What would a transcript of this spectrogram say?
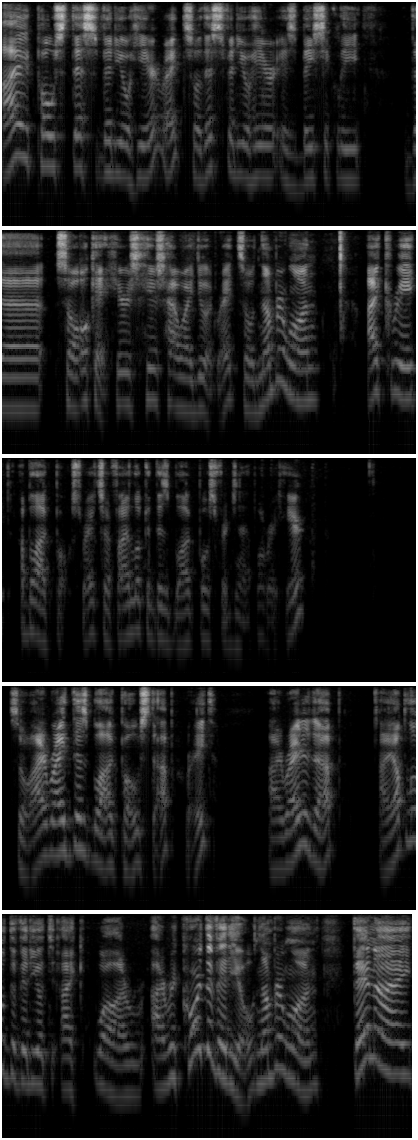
I post this video here right? So this video here is basically the so okay here's here's how I do it right? So number one I create a blog post right? So if I look at this blog post for example right here so I write this blog post up right? I write it up I upload the video to I well I, I record the video number one then I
